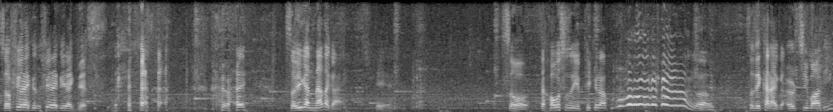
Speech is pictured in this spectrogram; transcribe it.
So feel like feel like like this, right? So you got another guy here. So the horses you pick it up. So they kind of like archy body,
